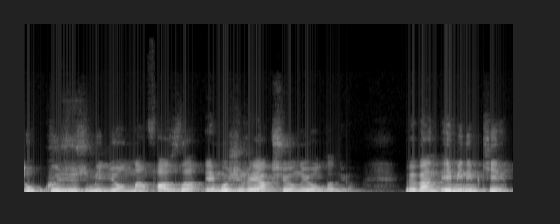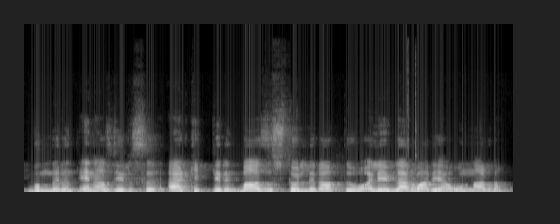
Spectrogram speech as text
900 milyondan fazla emoji reaksiyonu yollanıyor. Ve ben eminim ki bunların en az yarısı erkeklerin bazı storylere attığı o alevler var ya onlardan.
